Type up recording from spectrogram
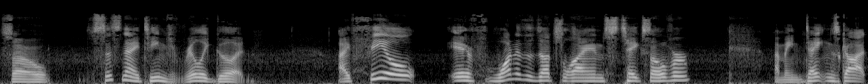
So, Cincinnati team's really good. I feel if one of the Dutch Lions takes over, I mean, Dayton's got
